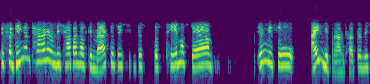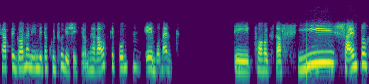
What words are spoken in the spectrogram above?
Es vergingen Tage und ich habe einfach gemerkt, dass ich das, das Thema sehr irgendwie so eingebrannt hatte und ich habe begonnen eben mit der Kulturgeschichte und herausgefunden, ey, Moment, die Pornografie scheint doch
